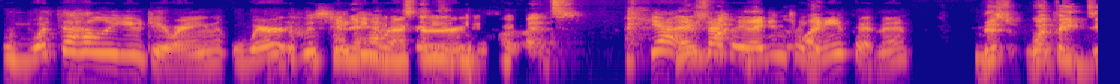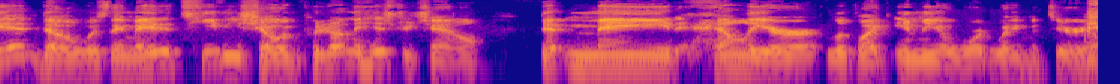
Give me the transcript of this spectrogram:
What the hell are you doing? Where who's taking haven't seen any records? Yeah, Here's exactly. They didn't take what- any equipment. This what they did though was they made a TV show and put it on the History Channel that made Hellier look like Emmy award winning material.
